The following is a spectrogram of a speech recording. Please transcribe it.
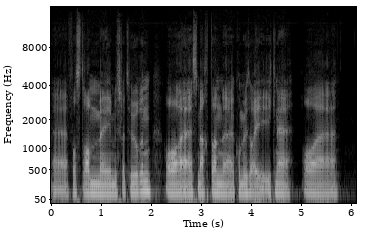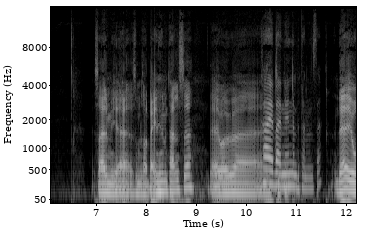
eh, for stram i muskulaturen, og eh, smertene eh, kommer ut i, i kneet. Og så er det mye som du sa, beinhinnebetennelse. Det er jo, mm. eh, Hva er beinhinnebetennelse? Det er jo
